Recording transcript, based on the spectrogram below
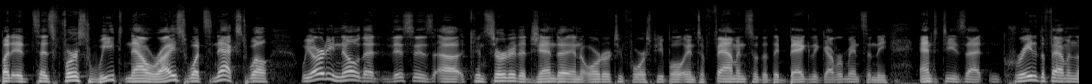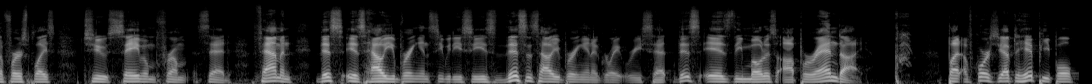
But it says first wheat, now rice. What's next? Well, we already know that this is a concerted agenda in order to force people into famine, so that they beg the governments and the entities that created the famine in the first place to save them from said famine. This is how you bring in CBDCs. This is how you bring in a great reset. This is the modus operandi. but of course, you have to hit people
